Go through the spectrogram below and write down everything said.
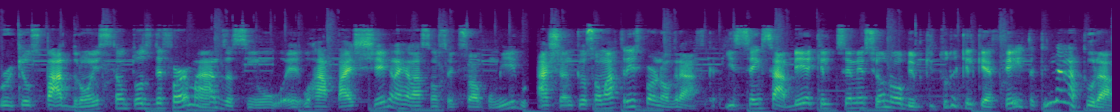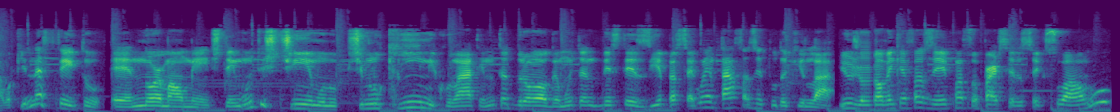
porque os padrões estão todos deformados. Assim, o, o rapaz chega na relação sexual comigo achando que eu sou uma atriz pornográfica e sem saber aquilo que você mencionou, Bibo, que tudo aquilo que é feito, aquilo não é natural, aquilo não é feito é, normalmente. Tem muito estímulo, estímulo químico lá, tem muita droga, muita anestesia para se aguentar fazer tudo aquilo lá. E o jovem quer fazer com a sua parceira sexual no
